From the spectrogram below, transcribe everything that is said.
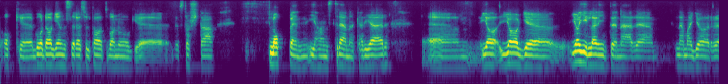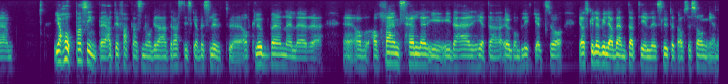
Och gårdagens resultat var nog den största floppen i hans tränarkarriär. Ehm, jag, jag, eh, jag gillar inte när, eh, när man gör... Eh, jag hoppas inte att det fattas några drastiska beslut av klubben eller av, av fans heller i, i det här heta ögonblicket. Så jag skulle vilja vänta till slutet av säsongen.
